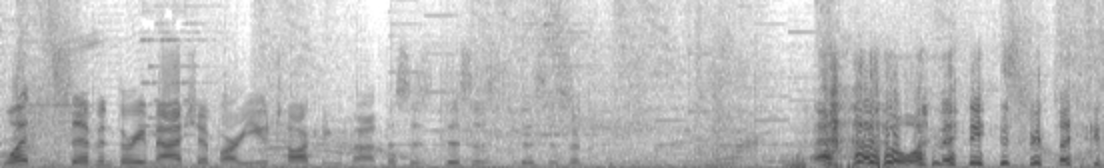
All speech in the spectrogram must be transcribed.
What 7-3 matchup are you talking about? This is- this is- this is a- the one that he's really good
